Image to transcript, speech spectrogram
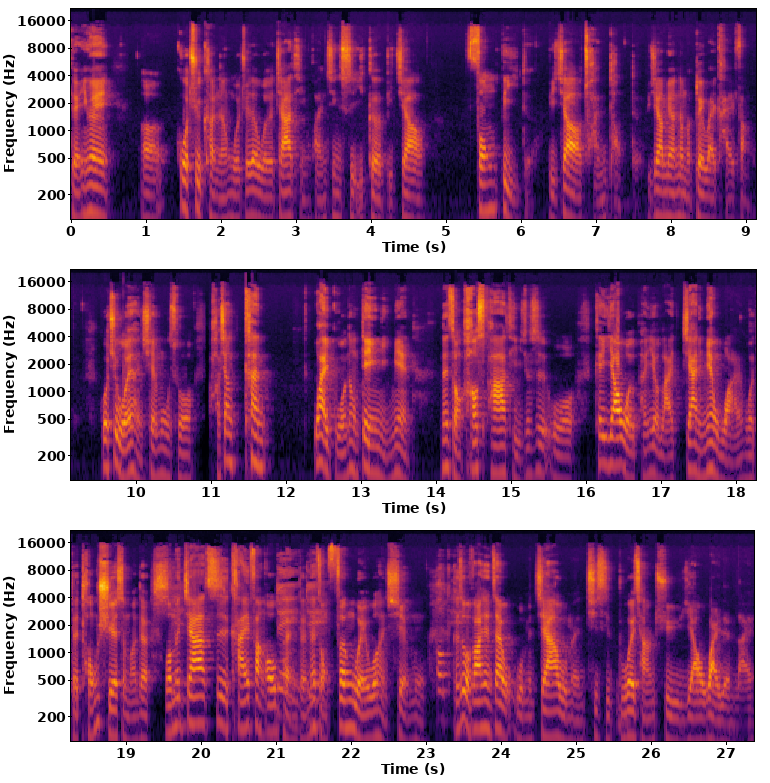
对，因为呃，过去可能我觉得我的家庭环境是一个比较封闭的、比较传统的、比较没有那么对外开放的。过去我也很羡慕说，好像看外国那种电影里面。那种 house party 就是我可以邀我的朋友来家里面玩，我的同学什么的，我们家是开放 open 的那种氛围，我很羡慕。可是我发现，在我们家，我们其实不会常去邀外人来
